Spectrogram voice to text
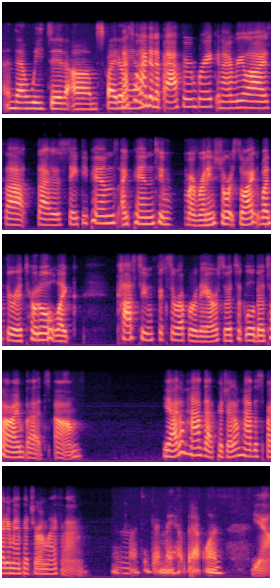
And then we did um, Spider Man. That's when I did a bathroom break, and I realized that those safety pins I pinned to my running shorts, so I went through a total like costume fixer upper there. So it took a little bit of time, but um, yeah, I don't have that picture. I don't have the Spider-Man picture on my phone. Mm, I think I may have that one. Yeah,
